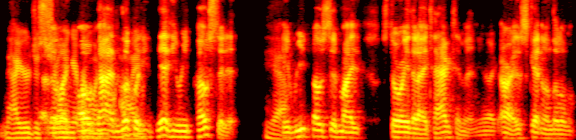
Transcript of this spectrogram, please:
now you're just They're showing like, everyone oh God, that look what he did. He reposted it. Yeah He reposted my story that I tagged him in. You're like, all right, this is getting a little,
